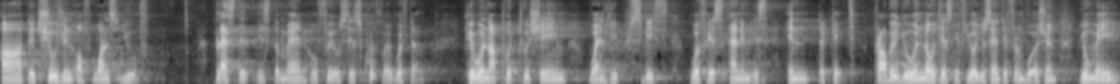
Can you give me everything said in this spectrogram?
are the children of one's youth. Blessed is the man who fills his quiver with them. He will not put to shame when he speaks with his enemies in the gate. Probably you will notice if you are using a different version, you may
